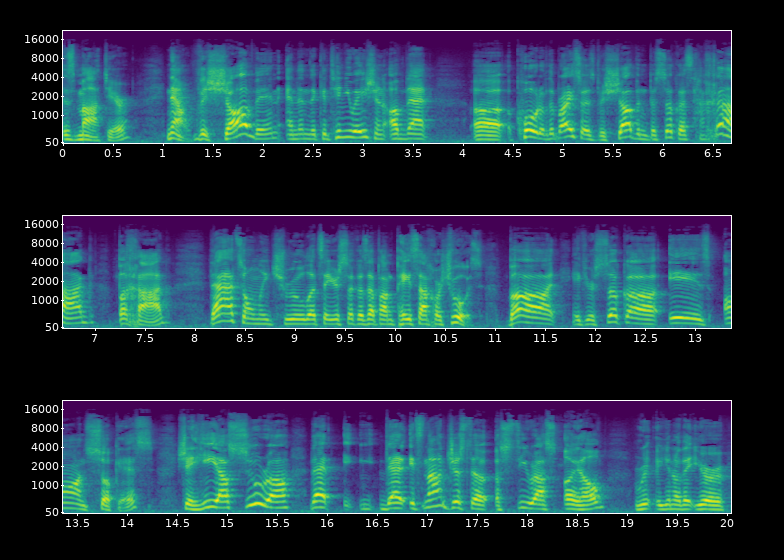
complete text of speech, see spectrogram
is matir. Now Vishavin, and then the continuation of that uh, quote of the Brisa is Vishavin besukas hachag b'chag. That's only true, let's say your sukkah is up on Pesach or Shavuos. But if your sukkah is on Sukkot, Shehi Asura, that, that it's not just a, a stiras oil, you know that you're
